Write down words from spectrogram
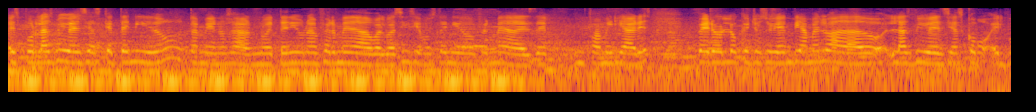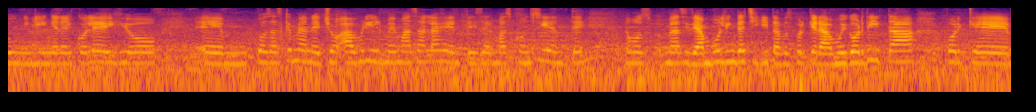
es por las vivencias que he tenido. También, o sea, no he tenido una enfermedad o algo así, sí hemos tenido enfermedades de familiares, pero lo que yo soy hoy en día me lo ha dado las vivencias como el bullying en el colegio, Em, cosas que me han hecho abrirme más a la gente y ser más consciente. Digamos, me hacían bullying de chiquita pues porque era muy gordita, porque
